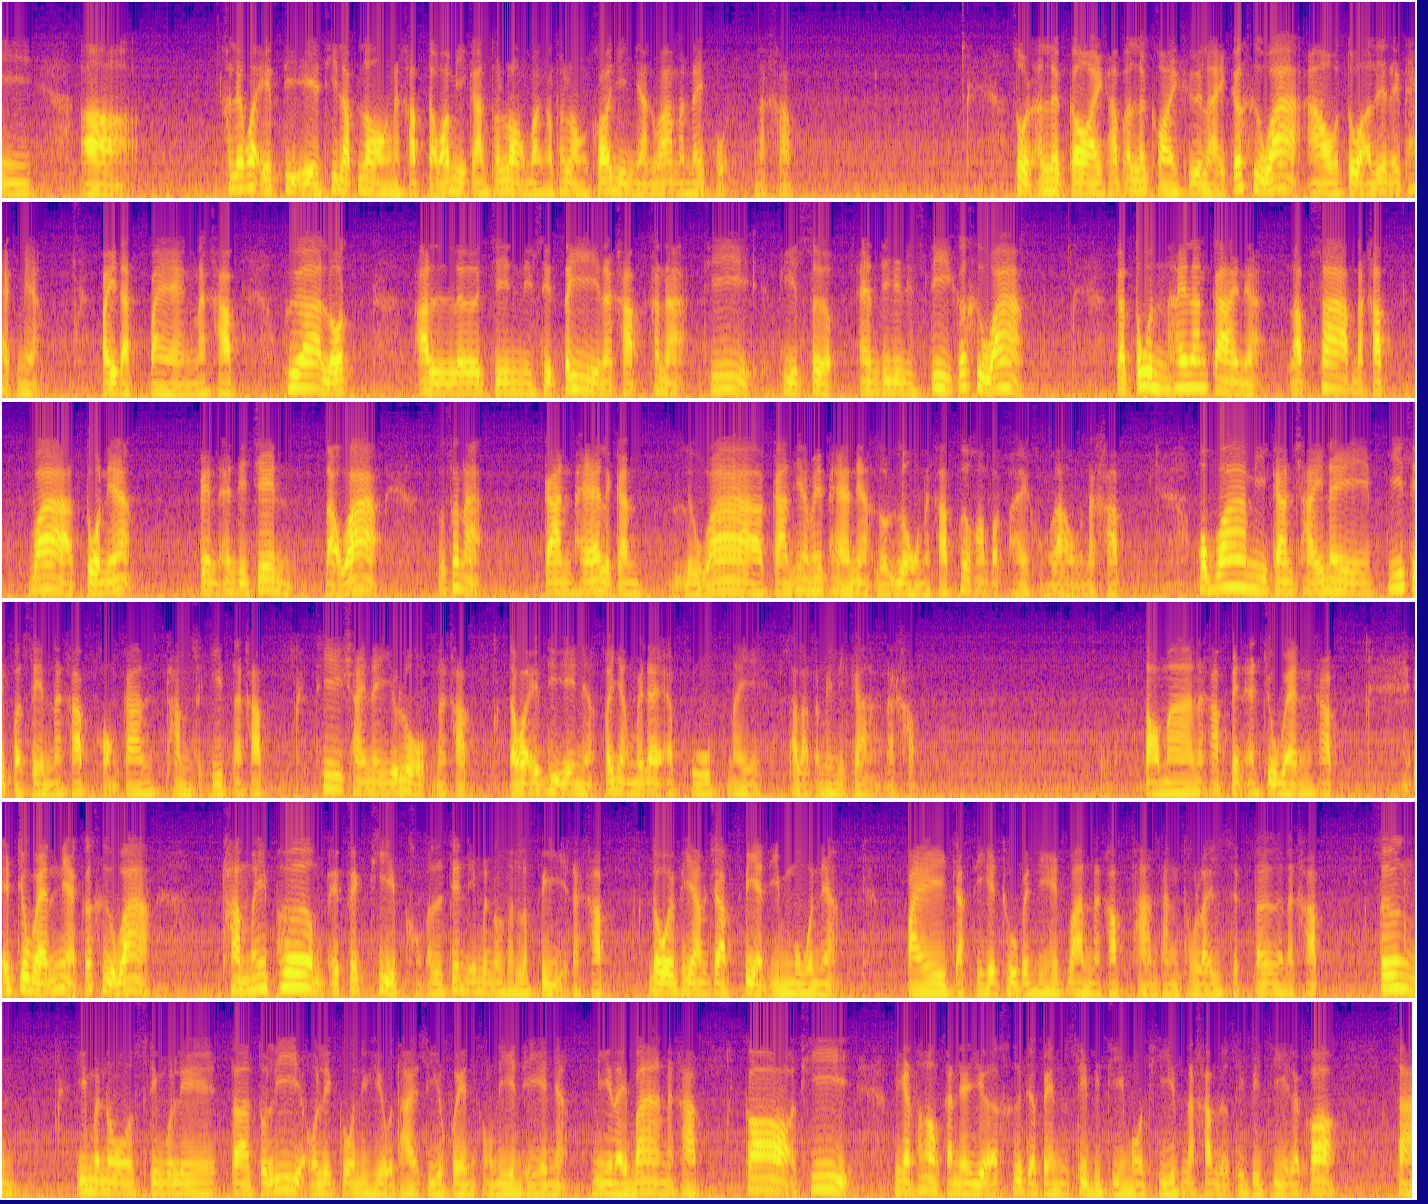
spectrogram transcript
เขาเรียกว่า FDA ที่รับรองนะครับ แต่ว่ามีการทดลองบางการทดลองก็ยืนยันว่ามันได้ผลนะครับ ส่วนอัลเลกอยครับ อัลเลกอยคืออะไร ก็คือว่าเอาตัวอัลเลอร์เอ็กแท็กเนี่ยไปดัดแปลงนะครับ เพื่อลด allergenicity นะครับ ขณะที่ preserve antigenicity ก็คือว่ากระตุ้นให้ร่างกายเนี่ยรับทราบนะครับ ว่าตัวนี้เป็นแอนติเจน แต่ว่าลักษณะการแพ้หรือการหรือว่าการที่ทำให้แพ้เนี่ยลดลงนะครับ เพื่อความปลอดภัยของเรานะครับ พบว่ามีการใช้ใน 20%นะครับของการทำสกิทนะครับที่ใช้ในยุโรปนะครับ แต่ว่า FDA เนี่ยก็ยังไม่ได้ approve ในสหรัฐอเมริกานะครับ ต่อมานะครับเป็น adjuvant ครับ adjuvant เนี่ยก็คือว่าทำให้เพิ่ม effective ของ allergen immunotherapy นะครับ โดยพยายามจะเปลี่ยนอิมมูนเนี่ยไปจาก TH2 เป็น TH1 นะครับผ่านทาง toll receptor นะครับ ซึ่ง immunostimulatory oligonucleotide sequence ของ DNA เนี่ยมีอะไรบ้างนะครับ ก็ที่ มีการทดลองกันเยอะๆคือจะเป็น CpG motif นะครับหรือ CpG แล้วก็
